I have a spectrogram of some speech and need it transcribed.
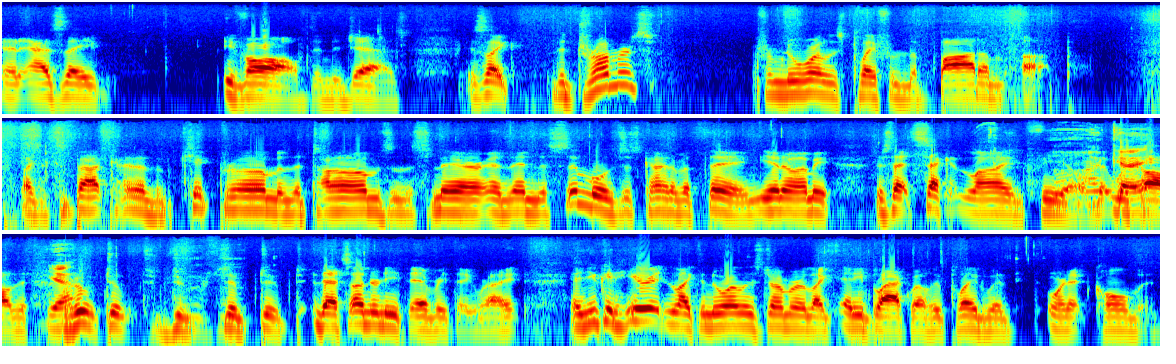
and as they evolved into jazz is like the drummers from New Orleans play from the bottom up. Like it's about kind of the kick drum and the toms and the snare, and then the cymbal is just kind of a thing. You know, I mean, there's that second line oh, feel Oh, that we call it. Yeah. doop, doop, doop, doop, doop. That's underneath everything, right? And you can hear it in like the New Orleans drummer, like Eddie Blackwell, who played with Ornette Coleman.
